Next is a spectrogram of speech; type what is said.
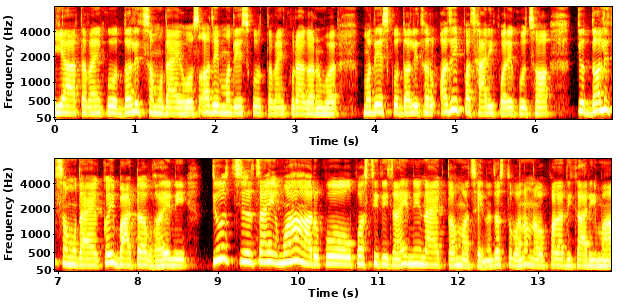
या तपाईँको दलित समुदाय होस् अझै मधेसको तपाईँ कुरा गर्नुभयो मधेसको दलितहरू अझै पछाडि परेको छ त्यो दलित समुदायकैबाट भयो नि त्यो चाहिँ उहाँहरूको उपस्थिति चाहिँ निर्णायक तहमा छैन जस्तो भनौँ न पदाधिकारीमा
